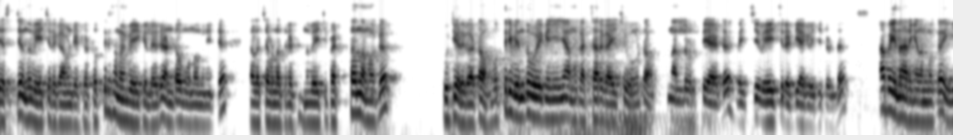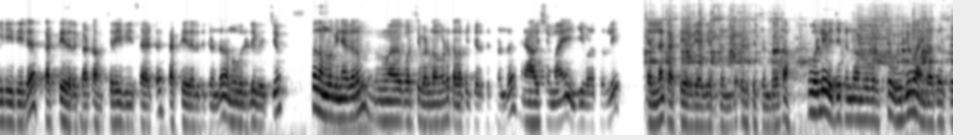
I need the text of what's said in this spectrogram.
ജസ്റ്റ് ഒന്ന് വേവിച്ചെടുക്കാൻ വേണ്ടിയിട്ട് ഒത്തിരി സമയം വേവിക്കില്ല. ഒരു രണ്ടോ മൂന്നോ മിനിറ്റ് തിളച്ച വെള്ളത്തിലിട്ടൊന്ന് വേവിച്ച് പെട്ടെന്ന് നമുക്ക് ഊറ്റിയെടുക്കുക കേട്ടോ. ഒത്തിരി വെന്ത് പോയി കഴിഞ്ഞ് കഴിഞ്ഞാൽ നമുക്ക് അച്ചാർ കഴിച്ചു പോകും കേട്ടോ. നല്ല വൃത്തിയായിട്ട് വെച്ച് വേവിച്ച് റെഡിയാക്കി വെച്ചിട്ടുണ്ട്. അപ്പോൾ ഈ നാരങ്ങ നമുക്ക് ഈ രീതിയിൽ കട്ട് ചെയ്തെടുക്കാം കേട്ടോ. ചെറിയ പീസായിട്ട് കട്ട് ചെയ്തെടുത്തിട്ടുണ്ട്. നമ്മൾ ഉരുളി വെച്ചു. ഇപ്പോൾ നമ്മൾ വിനെഗറും കുറച്ച് വെള്ളവും കൂടെ തിളപ്പിച്ചെടുത്തിട്ടുണ്ട്. അതിനാവശ്യമായ ഇഞ്ചി വെളുത്തുള്ളി എല്ലാം കട്ട് ചെയ്ത് റെഡിയാക്കി എടുത്തിട്ടുണ്ട് എടുത്തിട്ടുണ്ട് കേട്ടോ. ഉരുളി വെച്ചിട്ടുണ്ട്. നമ്മൾ കുറച്ച് ഉലുവ അതിന്റെ അകത്ത്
